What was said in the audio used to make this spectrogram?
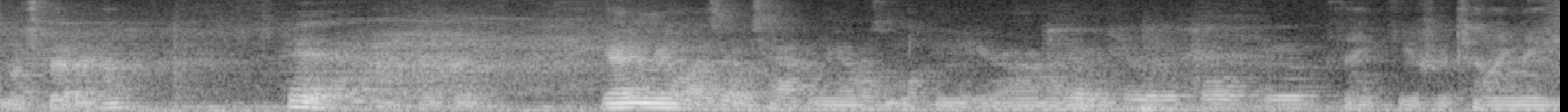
Much better, huh? Yeah. Okay. Yeah, I didn't realize that was happening. I wasn't looking at your arm. I didn't- Okay, all good. Thank you for telling me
